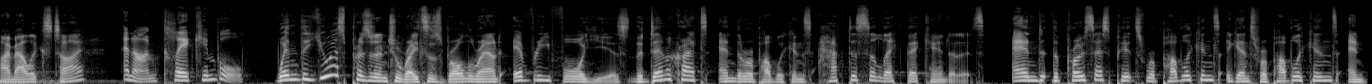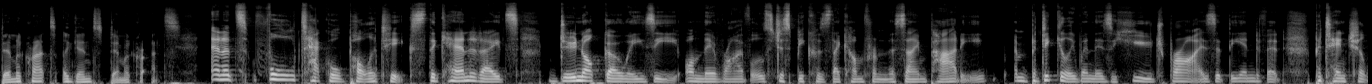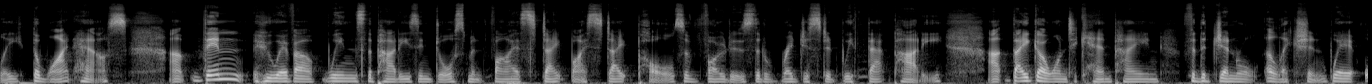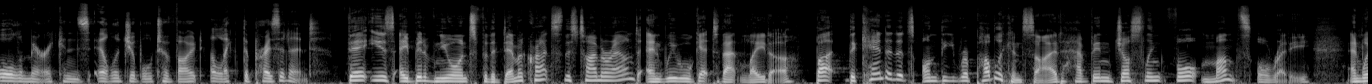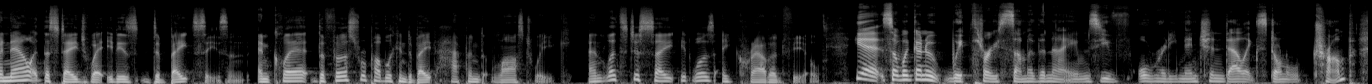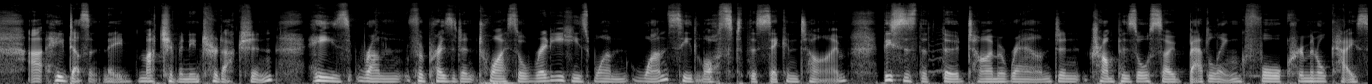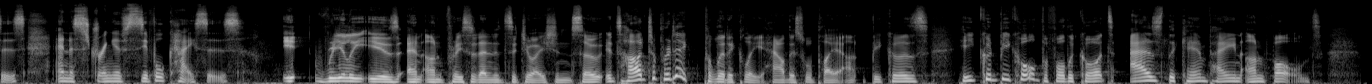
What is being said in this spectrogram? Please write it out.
I'm Alex Ty. And I'm Claire Kimball. When the US presidential races roll around every four years, the Democrats and the Republicans have to select their candidates. And the process pits Republicans against Republicans and Democrats against Democrats. And it's full tackle politics. The candidates do not go easy on their rivals just because they come from the same party and particularly when there's a huge prize at the end of it, potentially the White House. Uh, then whoever wins the party's endorsement via state by state polls of voters that are registered with that party, uh, they go on to campaign for the general election where all Americans eligible to vote elect the president. There is a bit of nuance for the Democrats this time around, and we will get to that later. But the candidates on the Republican side have been jostling for months already, and we're now at the stage where it is debate season. And Claire, the first Republican debate happened last week, and let's just say it was a crowded field. Yeah, so we're going to whip through some of the names. You've already mentioned Alex Donald Trump. Uh, he doesn't need much of an introduction. He's run for president twice already. He's won once, he lost the second time. This is the third time around, and Trump is also battling four criminal cases and a string of civil cases it really is an unprecedented situation. So it's hard to predict politically how this will play out because he could be called before the courts as the campaign unfolds.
